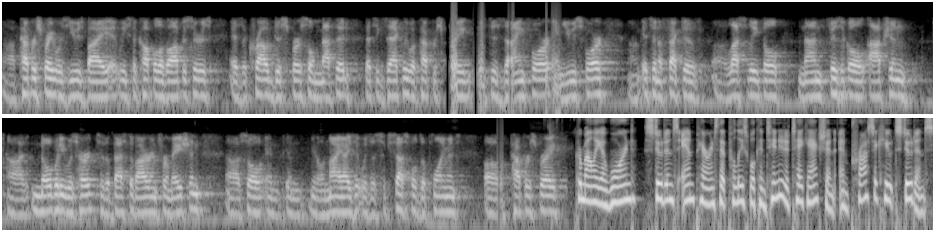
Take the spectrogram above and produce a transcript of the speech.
Uh, pepper spray was used by at least a couple of officers as a crowd dispersal method. That's exactly what pepper spray is designed for and used for. Um, it's an effective, uh, less lethal, non physical option. Nobody was hurt to the best of our information. Uh, so, in, in, you know, in my eyes, it was a successful deployment of pepper spray. Gramaglia warned students and parents that police will continue to take action and prosecute students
